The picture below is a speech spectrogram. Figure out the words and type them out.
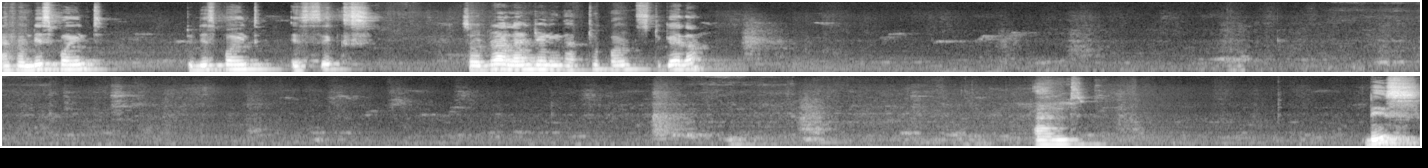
and from this point to this point is 6 so draw a line joining the two points together. And this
